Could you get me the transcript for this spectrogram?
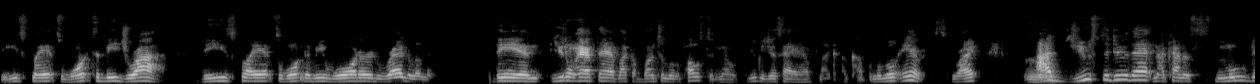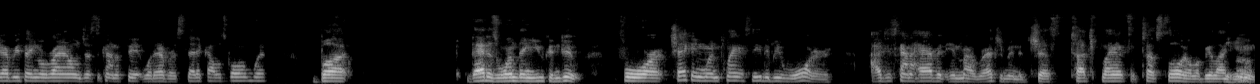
These plants want to be dry. These plants want to be watered regularly. Then you don't have to have like a bunch of little post-it notes. You could just have like a couple of little areas, right? Mm-hmm. I used to do that and I kind of moved everything around just to kind of fit whatever aesthetic I was going with. But that is one thing you can do. For checking when plants need to be watered, I just kind of have it in my regimen to just touch plants and touch soil. I'll be like, mm-hmm. hmm,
